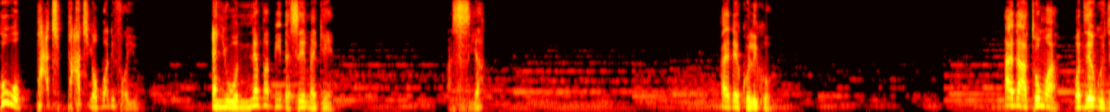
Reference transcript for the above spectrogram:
who will patch patch your body for you, and you will never be the same again. Asia. Aide koliko. Aide atoma. What's a good?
